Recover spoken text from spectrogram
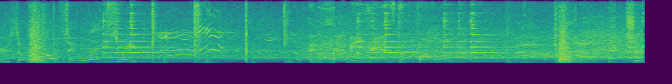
There's a Russian leg sweep. And heavy hands to follow. Wow, picture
